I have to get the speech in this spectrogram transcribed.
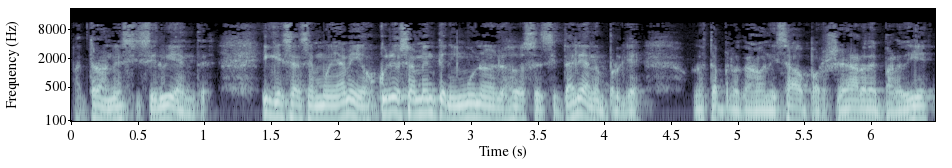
patrones y sirvientes, y que se hacen muy amigos. Curiosamente ninguno de los dos es italiano, porque uno está protagonizado por Gerard Depardieu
